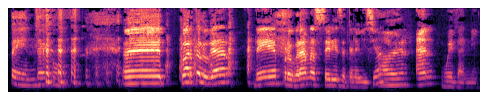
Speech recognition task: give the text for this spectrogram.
pendejo. eh, cuarto lugar de programas, series de televisión. A ver. And with Annie.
